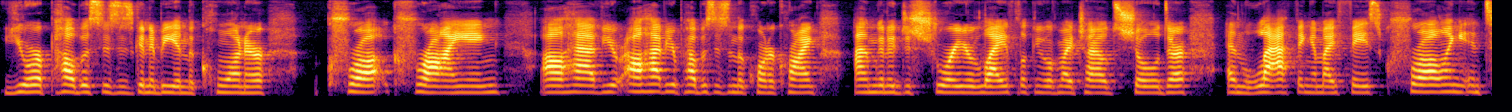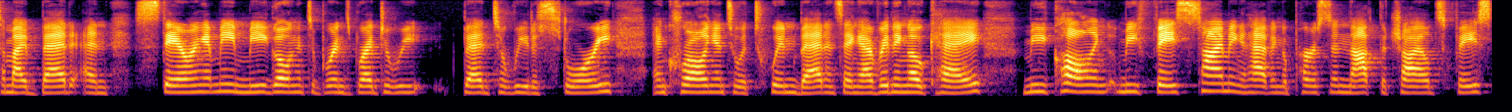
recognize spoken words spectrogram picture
your publicist is going to be in the corner cr- crying. I'll have your i'll have your publicist in the corner crying. I'm going to destroy your life looking over my child's shoulder and laughing in my face crawling into my bed and staring at me me going into bryn's bread to read bed to read a story and crawling into a twin bed and saying everything okay? Me calling me facetiming and having a person not the child's face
